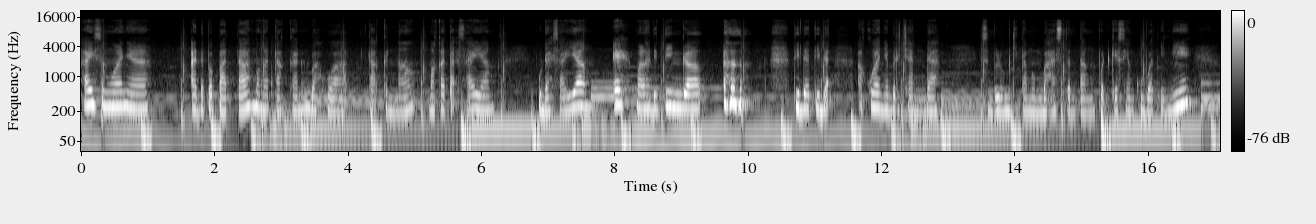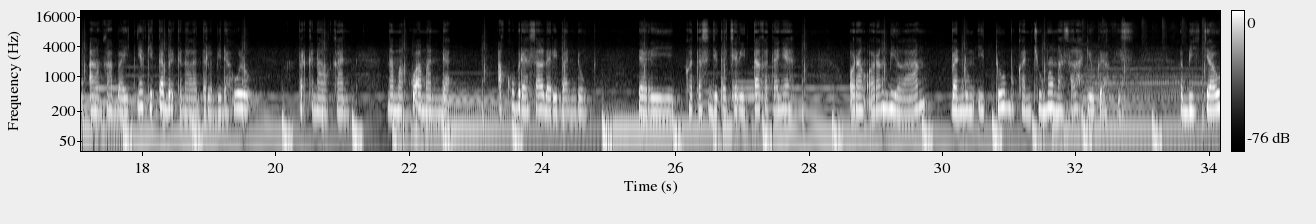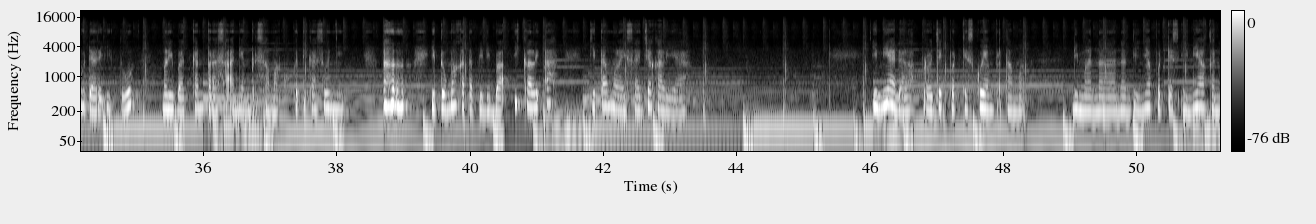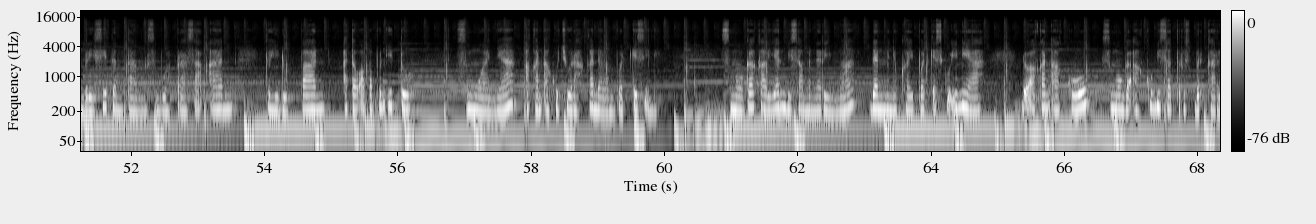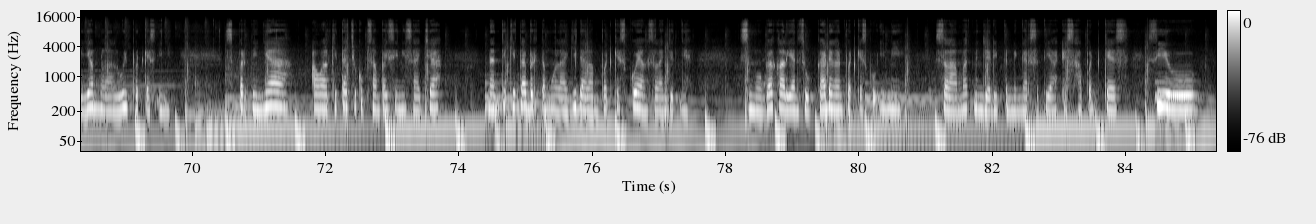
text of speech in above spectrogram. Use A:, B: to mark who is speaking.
A: Hai semuanya, ada pepatah mengatakan bahwa tak kenal maka tak sayang. Udah sayang, eh malah ditinggal. tidak, tidak, aku hanya bercanda. Sebelum kita membahas tentang podcast yang kubuat ini, alangkah baiknya kita berkenalan terlebih dahulu. Perkenalkan, namaku Amanda. Aku berasal dari Bandung. Dari kota sejuta cerita katanya. Orang-orang bilang Bandung itu bukan cuma masalah geografis. Lebih jauh dari itu, melibatkan perasaan yang bersamaku ketika sunyi. itu mah kata Pidi baik kali ah. Kita mulai saja kali ya. Ini adalah project podcastku yang pertama, di mana nantinya podcast ini akan berisi tentang sebuah perasaan, kehidupan, atau apa pun itu. Semuanya akan aku curahkan dalam podcast ini. Semoga kalian bisa menerima dan menyukai podcastku ini ya. Doakan aku, semoga aku bisa terus berkarya melalui podcast ini. Sepertinya awal kita cukup sampai sini saja. Nanti kita bertemu lagi dalam podcastku yang selanjutnya. Semoga kalian suka dengan podcastku ini. Selamat menjadi pendengar setia SH Podcast. See you.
